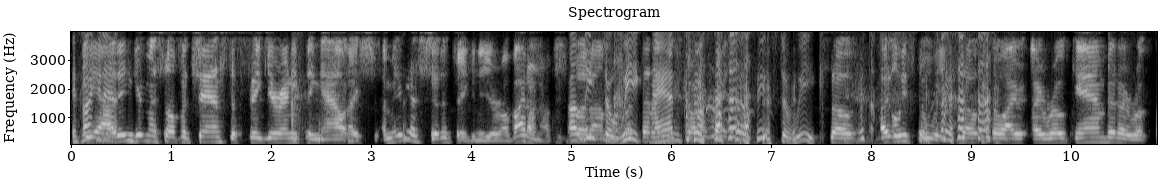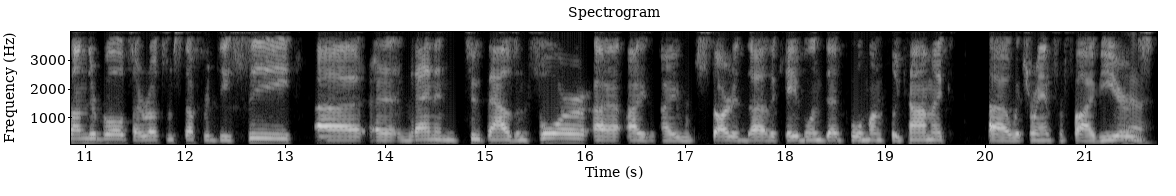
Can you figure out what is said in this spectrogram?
If I yeah, can I didn't give myself a chance to figure anything out. I sh- maybe I should have taken a year off. I don't know. at But, least um, a week, man. writing. at least a week. So at least a week. So so I, I wrote Gambit, I wrote Thunderbolts, I wrote some stuff for DC. Uh, then in 2004, uh, I I started uh, the Cable and Deadpool monthly comic, uh, which ran for five years.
